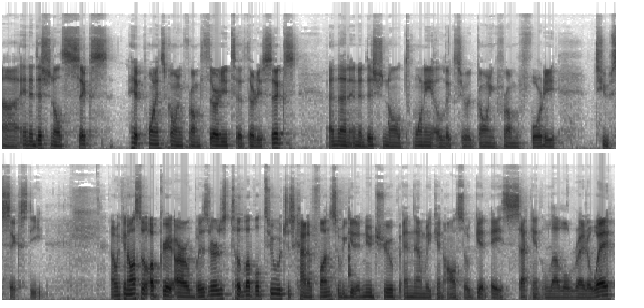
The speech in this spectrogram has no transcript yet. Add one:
Uh, an additional 6 hit points going from 30 to 36, and then an additional 20 elixir going from 40 to 60. And we can also upgrade our wizards to level 2, which is kind of fun. So we get a new troop, and then we can also get a second level right away.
